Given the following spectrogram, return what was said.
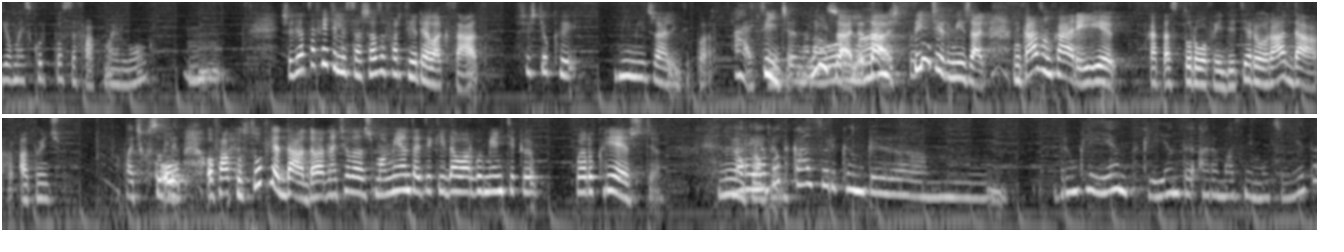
Eu mai scurt pot să fac mai lung. Mm. Și de asta fetele se așează foarte relaxat și știu că mi mi jale de păr. Ai, sincer, până la mi jale, urmă, da, ai sincer mi jale. În cazul în care e catastrofă, e deteriorat, da, atunci Faci cu o, suflet. o fac cu suflet, da, dar în același moment, adică îi dau argumente că părul crește. Nu e o Dar ai problemă. avut cazuri când um, vreun client, clientă a rămas nemulțumită?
